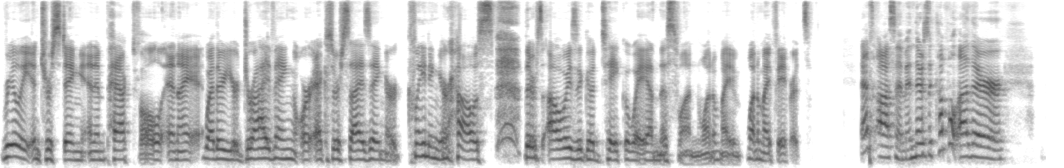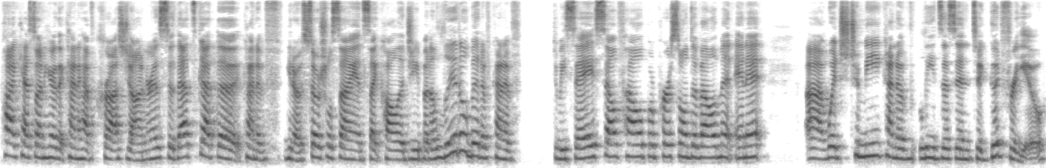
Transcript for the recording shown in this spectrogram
really interesting and impactful. And I, whether you're driving or exercising, or cleaning your house, there's always a good takeaway on this one. One of my one of my favorites. That's awesome. And there's a couple other podcasts on here that kind of have cross genres. So that's got the kind of, you know, social science, psychology, but a little bit of kind of, do we say self help or personal development in it? Uh, which to me kind of leads us into Good for You,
